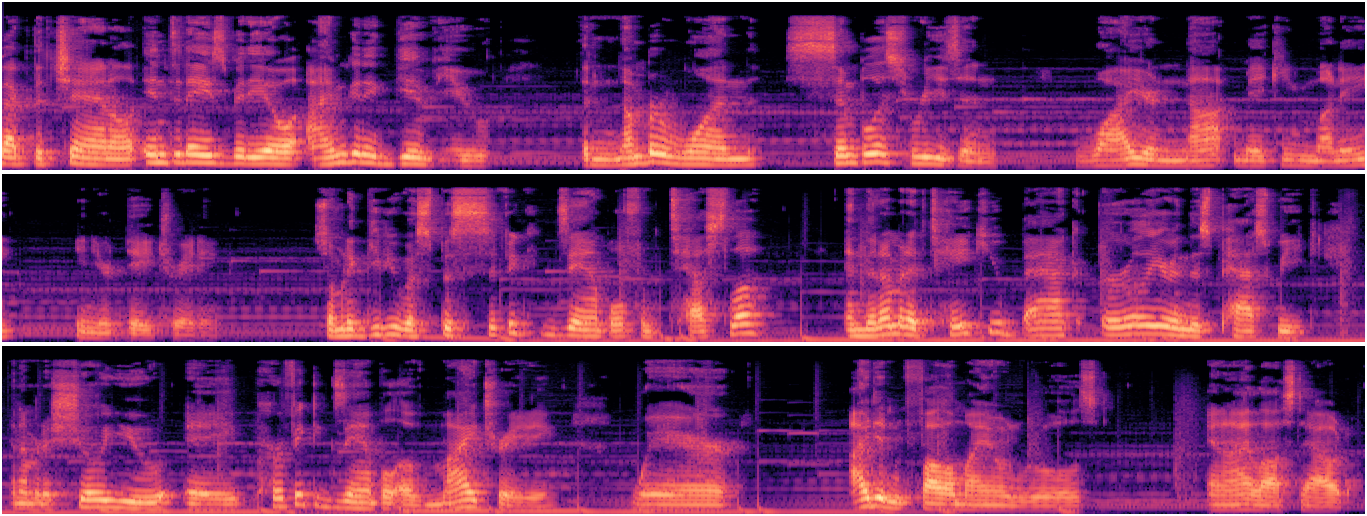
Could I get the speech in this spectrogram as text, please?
back to the channel. In today's video, I'm going to give you the number one simplest reason why you're not making money in your day trading. So I'm going to give you a specific example from Tesla, and then I'm going to take you back earlier in this past week, and I'm going to show you a perfect example of my trading where I didn't follow my own rules and I lost out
